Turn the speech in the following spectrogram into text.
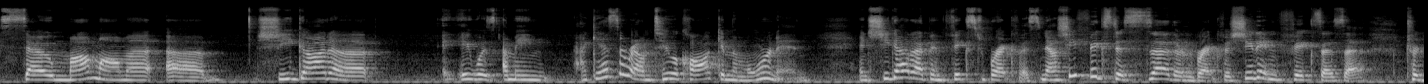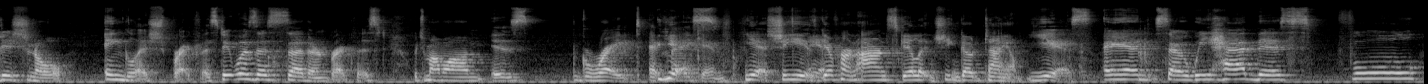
So my mama, um, she got up. It was, I mean, I guess around two o'clock in the morning, and she got up and fixed breakfast. Now she fixed a Southern breakfast. She didn't fix us a traditional English breakfast. It was a Southern breakfast, which my mom is great at Yes. making. Yes, she is. Yeah. Give her an iron skillet and she can go to town. Yes. And so we had this full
